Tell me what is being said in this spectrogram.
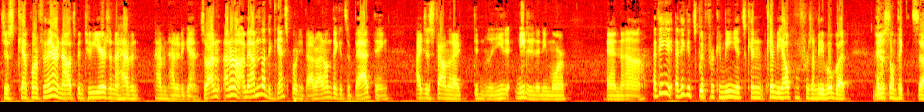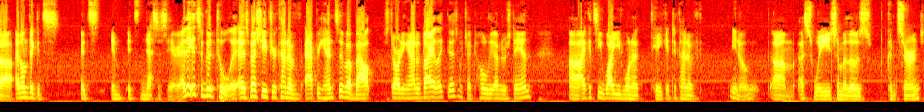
just kept going from there. And now it's been two years, and I haven't haven't had it again. So I don't I don't know. I mean, I'm not against protein powder. I don't think it's a bad thing. I just found that I didn't really need it need it anymore, and uh, I think I think it's good for convenience. can can be helpful for some people, but I just don't think it's uh, I don't think it's it's it's necessary. I think it's a good tool, especially if you're kind of apprehensive about starting out a diet like this, which I totally understand. Uh, I could see why you'd want to take it to kind of, you know, um, assuage some of those concerns.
